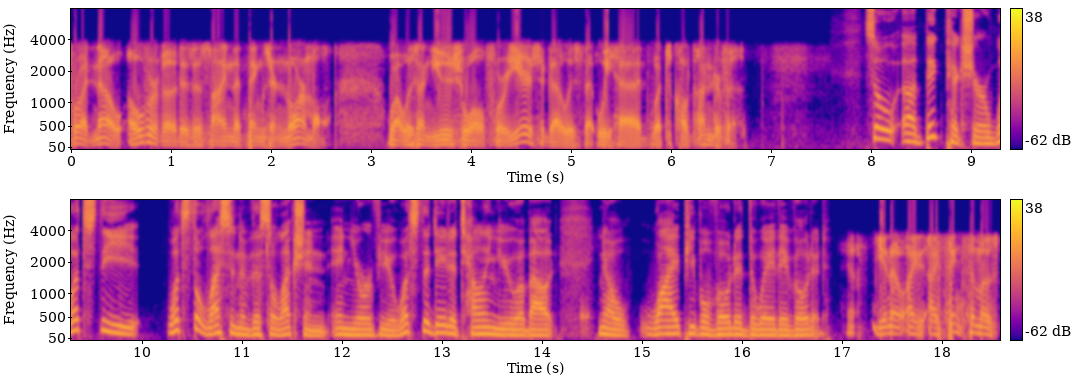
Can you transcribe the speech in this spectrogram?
fraud. No, overvote is a sign that things are normal. What was unusual four years ago is that we had what's called undervote. So, uh, big picture, what's the what's the lesson of this election in your view? What's the data telling you about, you know, why people voted the way they voted? Yeah. You know, I, I think the most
